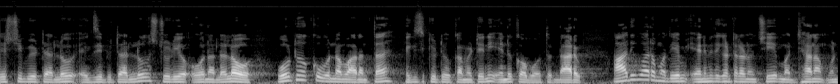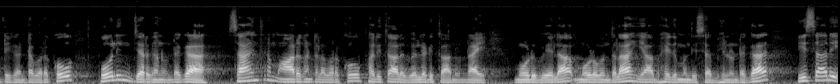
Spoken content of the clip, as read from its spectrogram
డిస్ట్రిబ్యూటర్లు ఎగ్జిబిటర్లు స్టూడియో ఓనర్లలో ఓటు హక్కు ఉన్న వారంతా ఎగ్జిక్యూటివ్ కమిటీని ఎన్నుకోబోతున్నారు. ఆదివారం ఉదయం ఎనిమిది గంటల నుంచి మధ్యాహ్నం ఒంటి గంట వరకు పోలింగ్ జరగనుండగా సాయంత్రం ఆరు గంటల వరకు ఫలితాలు వెల్లడి కానున్నాయి. మూడు వేల మూడు వందల యాభై ఐదు మంది సభ్యులుండగా ఈసారి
